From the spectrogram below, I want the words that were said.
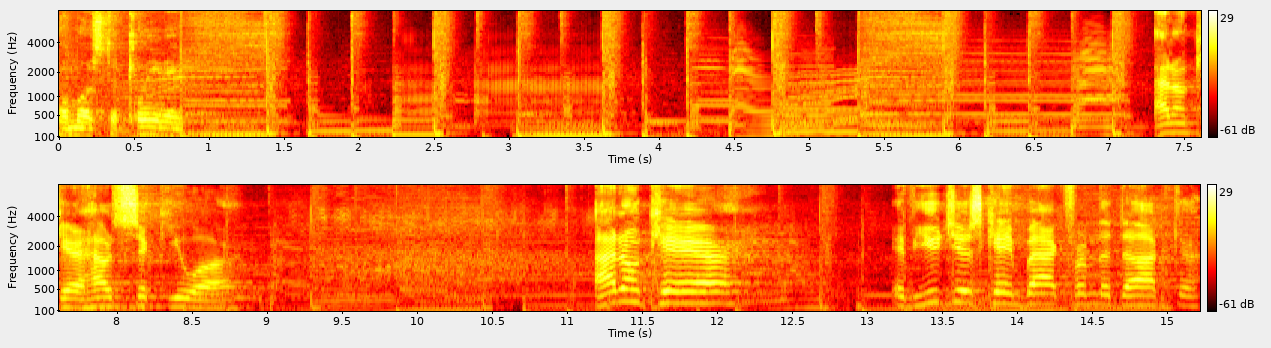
almost a cleaning? I don't care how sick you are. I don't care if you just came back from the doctor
